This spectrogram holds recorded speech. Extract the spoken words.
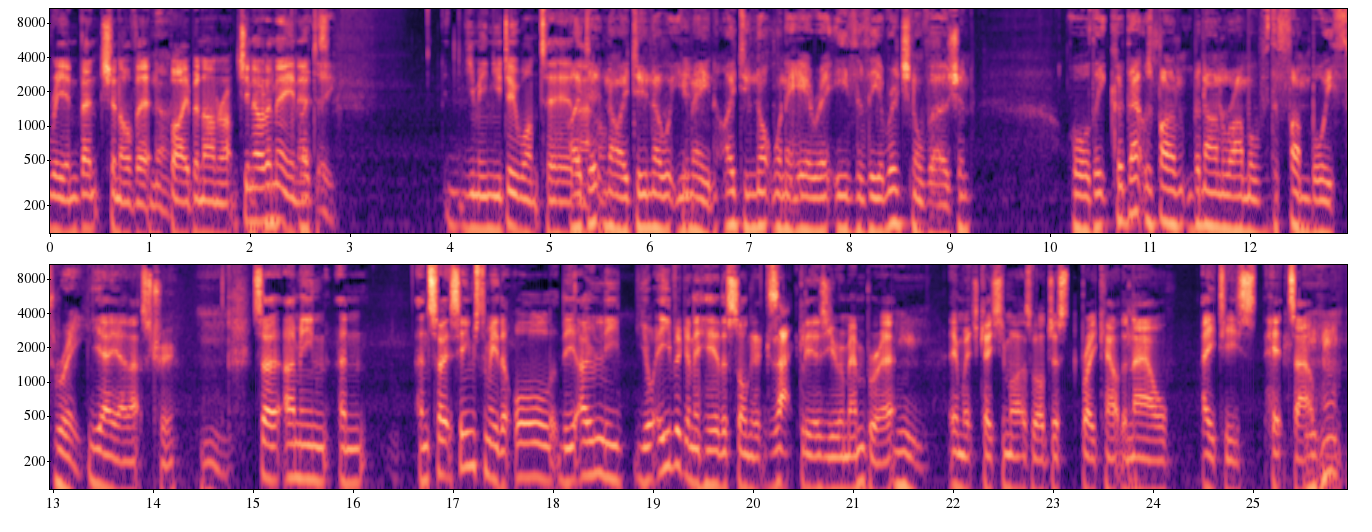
reinvention of it No. by Banana Up. Do you know what I mean? I do. You mean you do want to hear I that? do. No, I do know what you You- mean. I do not want to hear it either the original version or the. Cause that was Ban- Bananarama with the Fun Boy Three. Yeah, yeah, that's true. Mm. So I mean, and and so it seems to me that all the only you're either going to hear the song exactly as you remember it, Mm. in which case you might as well just break out the now 80s hits album. Mhm.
